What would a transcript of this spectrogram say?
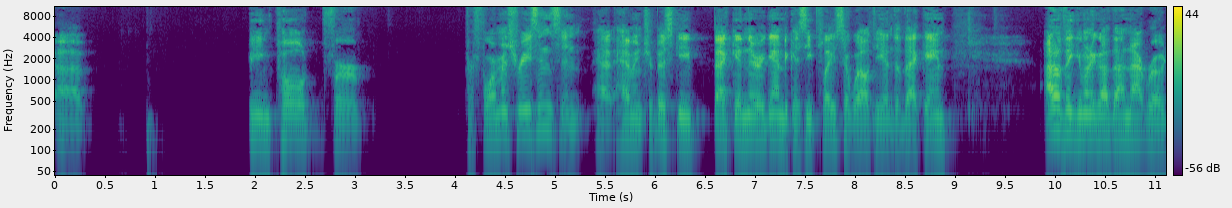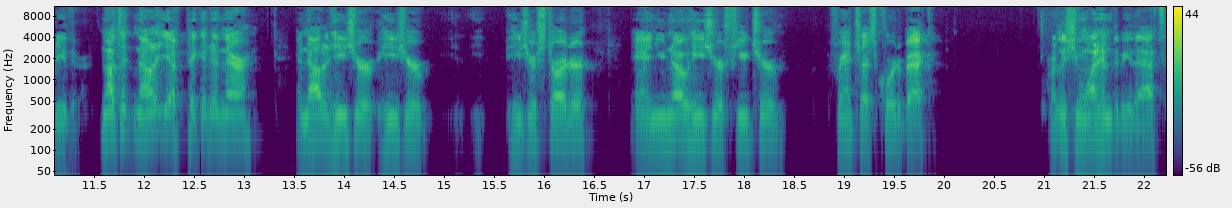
uh being pulled for performance reasons and ha- having Trubisky back in there again because he played so well at the end of that game. I don't think you want to go down that road either. Not that now that you have Pickett in there, and now that he's your he's your he's your starter, and you know he's your future franchise quarterback, or at least you want him to be that.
